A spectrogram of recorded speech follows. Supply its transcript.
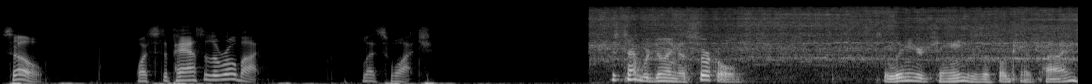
So, what's the path of the robot? Let's watch. This time we're doing a circle. So linear change is a function of time.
